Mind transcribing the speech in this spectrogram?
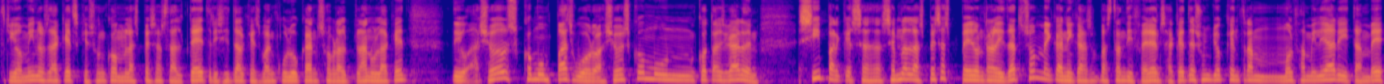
triominos d'aquests que són com les peces del Tetris i tal, que es van col·locant sobre el plànol aquest, diu, això és com un patchwork o això és com un cottage garden. Sí, perquè s'assemblen les peces, però en realitat són mecàniques bastant diferents. Aquest és un joc que entra molt familiar i també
